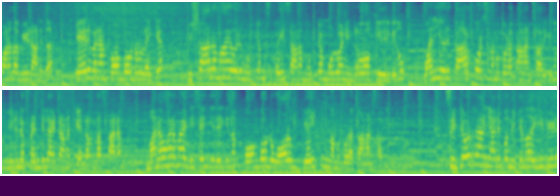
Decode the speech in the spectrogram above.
പണിത വീടാണിത്. കയറി വരാൻ കോമ്പൗണ്ടറിലേക്ക് വിശാലമായ ഒരു മുറ്റം സ്പേസ് ആണ് മുറ്റം മുഴുവൻ ഇന്റർലോക്ക് ചെയ്തിരിക്കുന്നു. വലിയൊരു കാർ പോർച്ച് നമുക്കിവിടെ കാണാൻ സാധിക്കുന്നു. വീടിന്റെ ഫ്രണ്ടിലായിട്ടാണ് കിണറിന്റെ സ്ഥാനം. മനോഹരമായി ഡിസൈൻ ചെയ്തിരിക്കുന്ന കോമ്പൗണ്ട് വാളും ഗേറ്റും നമുക്കിവിടെ കാണാൻ സാധിക്കുന്നു. സിറ്റൗട്ടിലാണ് ഞാനിപ്പോൾ നിൽക്കുന്നത്. ഈ വീട്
